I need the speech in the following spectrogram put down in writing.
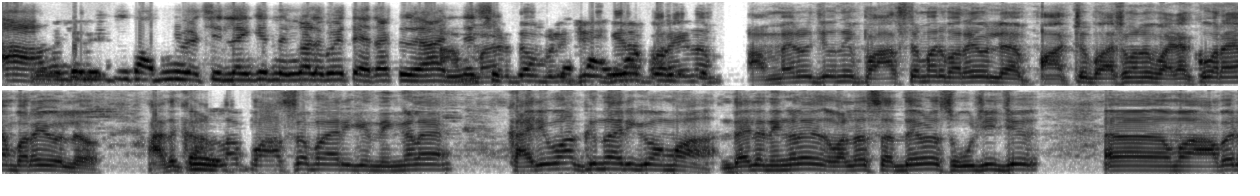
ആ അവന്റെ വീട്ടിൽ കഞ്ഞി വെച്ചില്ലെങ്കിൽ നിങ്ങൾ പോയി തിരക്കുക നീ പാസ്റ്റർമാർ പറയുമല്ലോ. മറ്റു പാസ്റ്റർമാർ വഴക്ക് പറയാൻ പറയുമല്ലോ. അത് കള്ള പാസ്റ്റർമാരായിരിക്കും. നിങ്ങളെ കരിവാക്കുന്നതായിരിക്കും അമ്മ. എന്തായാലും നിങ്ങൾ വളരെ ശ്രദ്ധയോടെ സൂക്ഷിച്ച് അവർ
